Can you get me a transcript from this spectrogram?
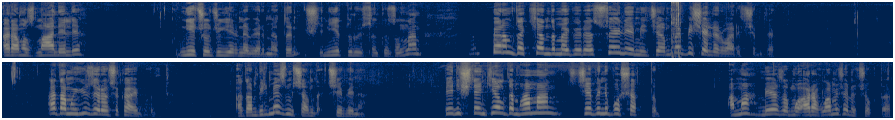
aramız naneli. Niye çocuğu yerine vermedin? İşte niye duruyorsun kızınla? Benim de kendime göre söyleyemeyeceğim de bir şeyler var içimde. Adamın 100 eurosu kayboldu. Adam bilmez mi cebini? Ben işten geldim hemen cebini boşalttım. Ama meğersem o araklamış onu çoktan.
